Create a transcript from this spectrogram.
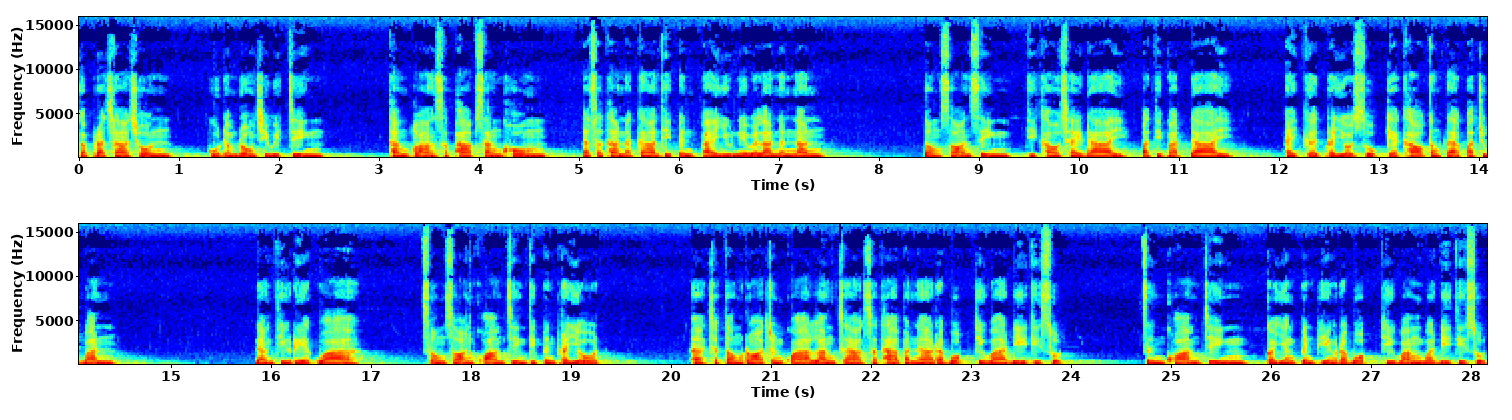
กับประชาชน ผู้ดำรงชีวิตจริงท่ามกลางสภาพสังคม และสถานการณ์ที่เป็นไปอยู่ในเวลานั้น ๆ ต้องสอนสิ่งที่เขาใช้ได้ปฏิบัติได้ ให้เกิดประโยชน์สุขแก่เขาตั้งแต่ปัจจุบัน ดังที่เรียกว่า ส่งสอนความจริงที่เป็นประโยชน์ อาจจะต้องรอจนกว่าหลังจากสถาปนาระบบที่ว่าดีที่สุด ซึ่งความจริงก็ยังเป็นเพียงระบบที่หวังว่าดีที่สุด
